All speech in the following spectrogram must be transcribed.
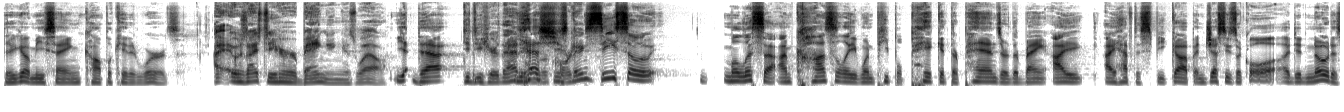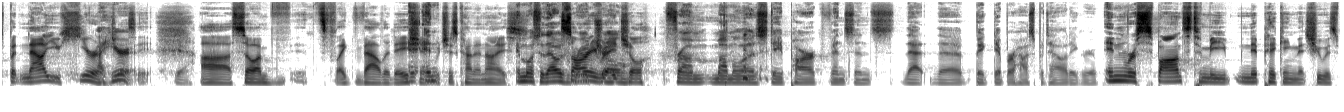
There you go, me saying complicated words. I, it was nice to hear her banging as well. Yeah, that. Did you hear that? Yes, she's. See, so Melissa, I'm constantly when people pick at their pens or they're banging, I I have to speak up. And Jesse's like, "Oh, I didn't notice," but now you hear it. I hear Jesse. it. Yeah. Uh, so I'm. It's like validation, and, which is kind of nice. And Melissa, that was sorry, Rachel, Rachel. from Mamaleh State Park, Vincent's that the Big Dipper Hospitality Group. In response to me nitpicking that she was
